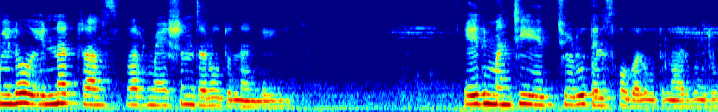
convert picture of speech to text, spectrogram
మీలో ఇన్నర్ ట్రాన్స్ఫర్మేషన్ జరుగుతుందండి. ఏది మంచి ఏది చెడు తెలుసుకోగలుగుతున్నారు మీరు.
